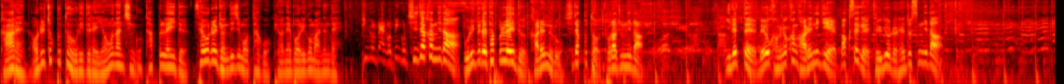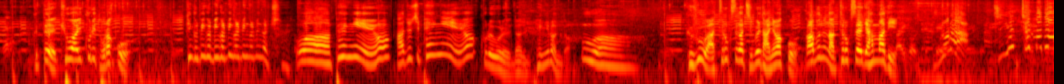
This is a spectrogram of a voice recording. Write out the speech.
가렌 어릴 적부터 우리들의 영원한 친구 탑블레이드. 세월을 견디지 못하고 변해버리고 마는데. 시작합니다! 우리들의 탑블레이드 가렌으로 시작부터 돌아줍니다. 뭐하세요? 뭐 2렙 때 매우 강력한 가렌이기에 빡세게 딜교를 해줬습니다. 그때 Q와 E쿨이 돌았고 빙글빙글 빙글 빙글 빙글 빙글. 우와 팽이에요? 아저씨 팽이에요? 그래 그래 난 팽이란다. 우와 그 후 아트록스가 집을 다녀왔고 까부는 아트록스에게 한마디. 물어라! 지옥 참마다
